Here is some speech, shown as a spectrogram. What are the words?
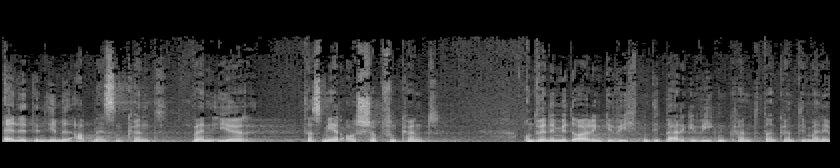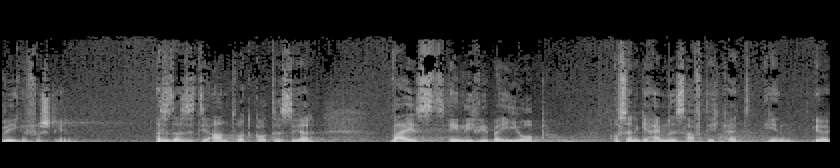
Elle den Himmel abmessen könnt, wenn ihr das Meer ausschöpfen könnt und wenn ihr mit euren Gewichten die Berge wiegen könnt, dann könnt ihr meine Wege verstehen. Also das ist die Antwort Gottes. Er weist, ähnlich wie bei Job, auf seine Geheimnishaftigkeit hin. Ihr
